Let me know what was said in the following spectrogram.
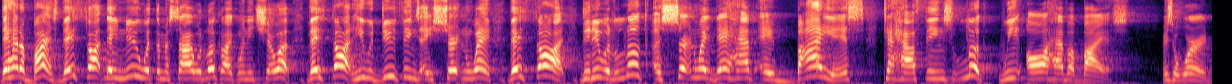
they had a bias. They thought they knew what the Messiah would look like when he'd show up. They thought he would do things a certain way. They thought that it would look a certain way. They have a bias to how things look. We all have a bias. There's a word,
